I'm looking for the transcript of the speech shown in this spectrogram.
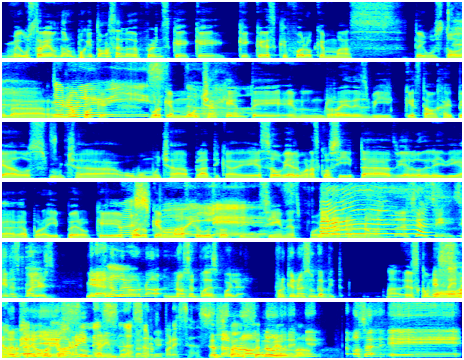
me gustaría ahondar un poquito más en lo de Friends. ¿Qué, qué, qué crees que fue lo que más te gustó de la Yo reunión? no lo he porque, visto. porque mucha gente en redes vi que estaban hypeados, mucha, hubo mucha plática de eso, vi algunas cositas, vi algo de Lady Gaga por ahí, pero ¿qué No fue lo que más te gustó a ti? spoilers. Sin No, spoilers. no, no, no, sin, sin- sin spoilers. Mira, Sí. número uno, no se puede spoiler, porque no es un capítulo. Ah, Es como. Es Bueno, pero no arruines las sorpresas. Es No, no, no, no, ¿no? eh, o sea, eh,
